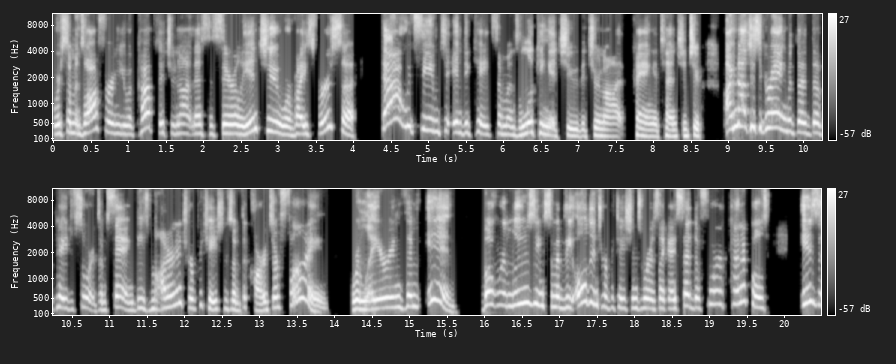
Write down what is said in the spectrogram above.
where someone's offering you a cup that you're not necessarily into or vice versa that would seem to indicate someone's looking at you that you're not paying attention to. I'm not disagreeing with the, the page of swords. I'm saying these modern interpretations of the cards are fine. We're layering them in but we're losing some of the old interpretations whereas like i said the four of pentacles is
